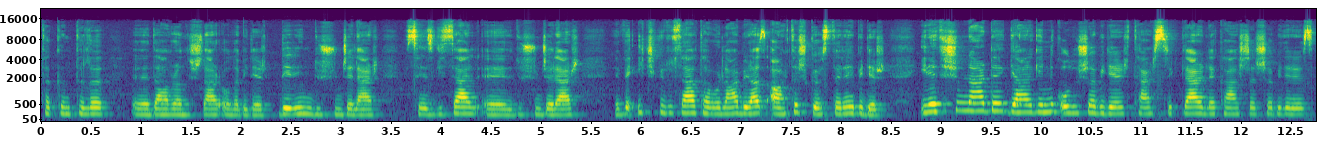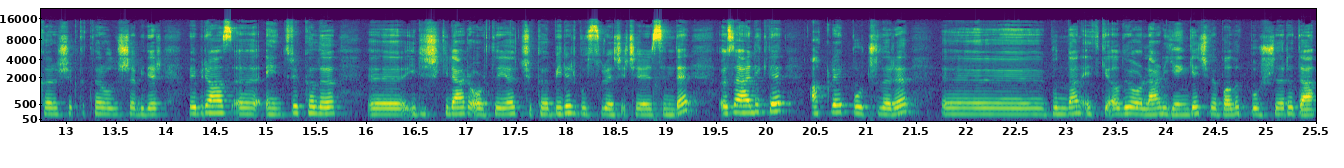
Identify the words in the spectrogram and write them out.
takıntılı e, davranışlar olabilir. Derin düşünceler, sezgisel e, düşünceler ve içgüdüsel tavırlar biraz artış gösterebilir. İletişimlerde gerginlik oluşabilir, tersliklerle karşılaşabiliriz, karışıklıklar oluşabilir ve biraz e, entrikalı e, ilişkiler ortaya çıkabilir bu süreç içerisinde. Özellikle akrep burçları bundan etki alıyorlar. Yengeç ve balık burçları da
